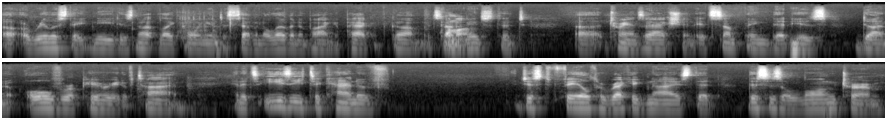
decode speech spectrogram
a, a real estate need is not like going into 7-Eleven and buying a pack of gum. It's Come not on. an instant uh, transaction. It's something that is done over a period of time. And it's easy to kind of just fail to recognize that this is a long-term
